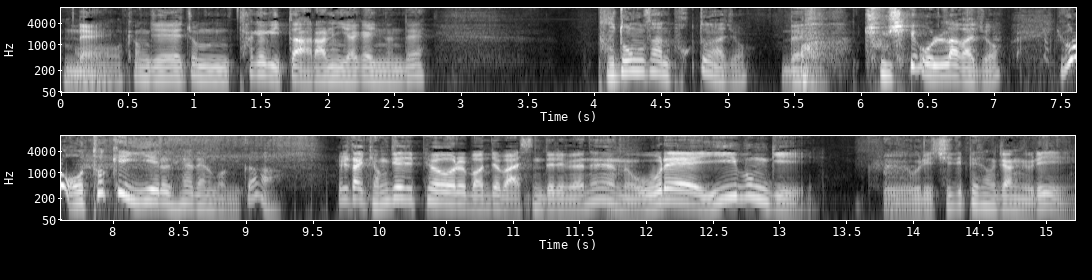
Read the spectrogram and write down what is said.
네. 어, 경제에 좀 타격이 있다라는 이야기가 있는데 부동산 폭등하죠. 네. 주식 올라가죠. 이걸 어떻게 이해를 해야 되는 겁니까? 일단 경제 지표를 먼저 말씀드리면은 올해 2분기 그 우리 GDP 성장률이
